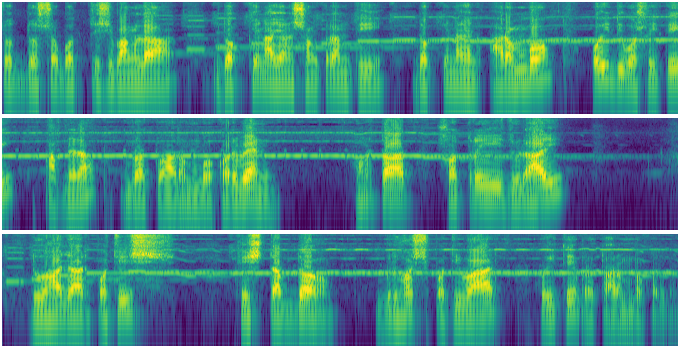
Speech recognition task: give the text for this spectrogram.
চোদ্দোশো বত্রিশ বাংলা, দক্ষিণায়ন সংক্রান্তি, দক্ষিণায়ন আরম্ভ, ওই দিবস হইতেই আপনারা ব্রত আরম্ভ করবেন। অর্থাৎ সতেরোই জুলাই দু হাজার পঁচিশ খ্রিস্টাব্দ বৃহস্পতিবার হইতে ব্রত আরম্ভ করবেন।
